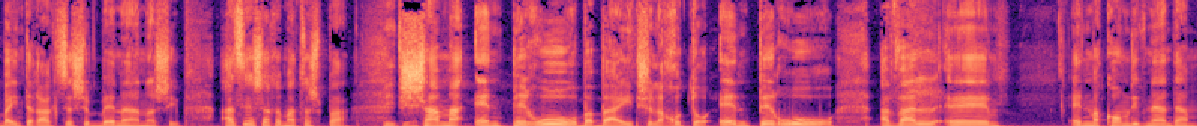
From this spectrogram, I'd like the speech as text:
באינטראקציה שבין האנשים. אז יש ערימת השפעה. בדיוק. שמה אין פירור בבית של אחותו, אין פירור, אבל אה, אין מקום לבני אדם.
